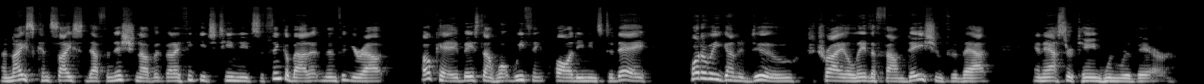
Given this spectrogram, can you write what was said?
a nice, concise definition of it, but I think each team needs to think about it and then figure out, okay, based on what we think quality means today, what are we going to do to try to lay the foundation for that and ascertain when we're there?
